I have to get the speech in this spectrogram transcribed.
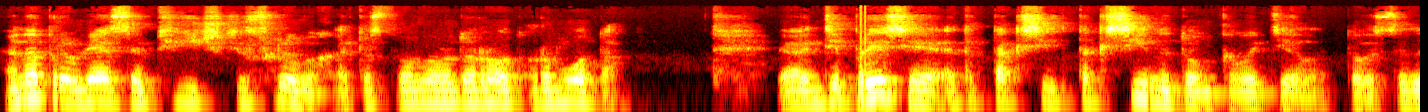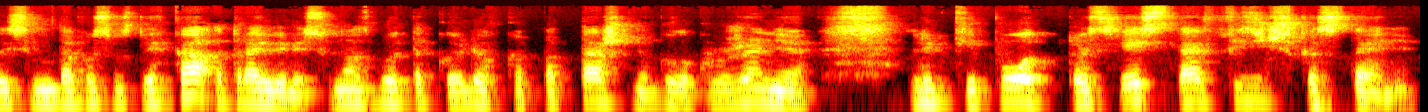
Она проявляется в психических срывах. Это своего рода работа. Э, депрессия – это токси, токсины тонкого тела. То есть, если мы, допустим, слегка отравились, у нас будет такое легкое подташнивание, головокружение, липкий пот. То есть есть да, физическое состояние.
